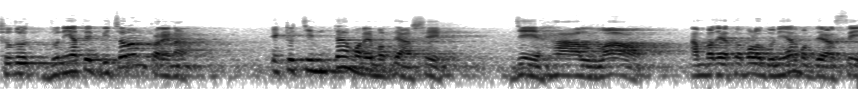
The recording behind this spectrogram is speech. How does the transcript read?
শুধু দুনিয়াতে বিচরণ করে না, একটু চিন্তা মনের মধ্যে আসে। যে, হা আল্লাহ, আমরা যে এত বড় দুনিয়ার মধ্যে আছি,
